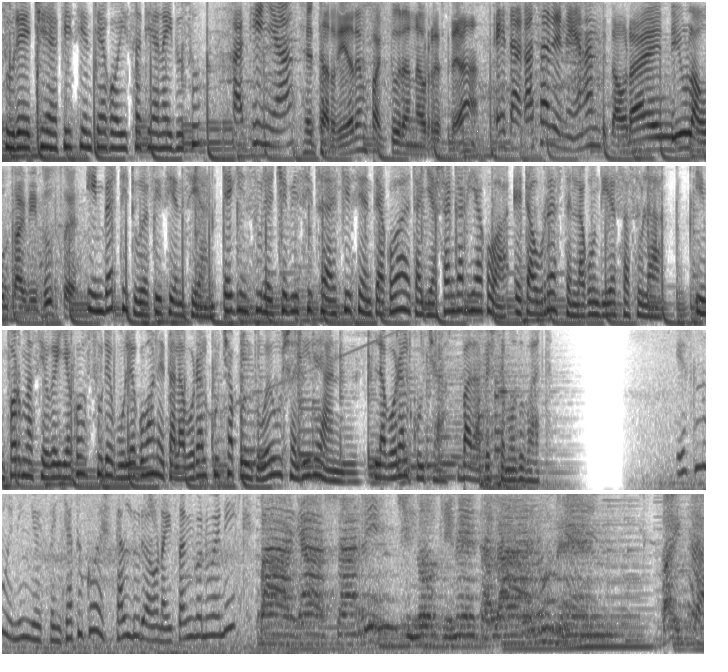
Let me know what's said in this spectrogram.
Zure etxea efizienteagoa izatea nahi duzu? Jakina. Eta argiaren fakturan aurreztea. Eta gasarenean. Eta orain diru laguntzak dituzte. Inbertitu efizientzian. Egin zure etxe bizitza efizienteagoa eta jasangarriagoa eta aurrezten lagundi ezazula. Informazio gehiago zure bulegoan eta laboralkutxa.eu selbidean. Laboralkutxa, bada beste modu bat. Ez nuen inoiz pentsatuko estaldura ona izango nuenik? Bagasarrin, txindokin eta larunen baita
